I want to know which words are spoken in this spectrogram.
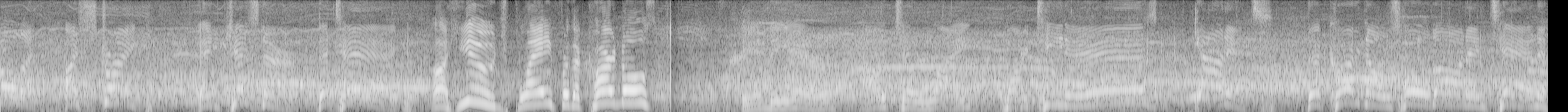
bullet. A strike. And Knizner, the tag. A huge play for the Cardinals. In the air. Out to right. Martinez. Got it. The Cardinals hold on in 10.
